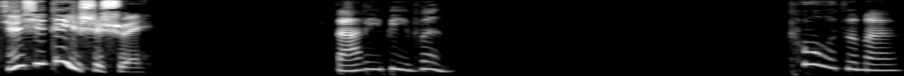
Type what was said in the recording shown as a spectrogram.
杰西蒂是谁？达利毕问。兔子们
